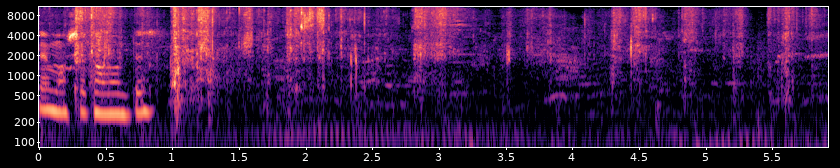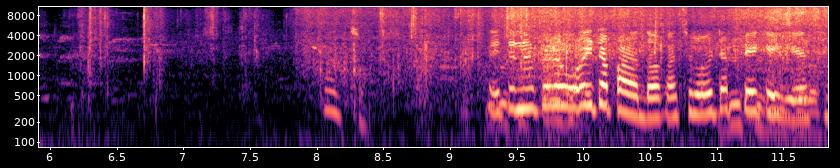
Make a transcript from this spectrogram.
তাই মশা কামড় দেয় আচ্ছা। এটা না করে ওইটা পাড়া দরকার ছিল ওইটা পেকে গিয়েছে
